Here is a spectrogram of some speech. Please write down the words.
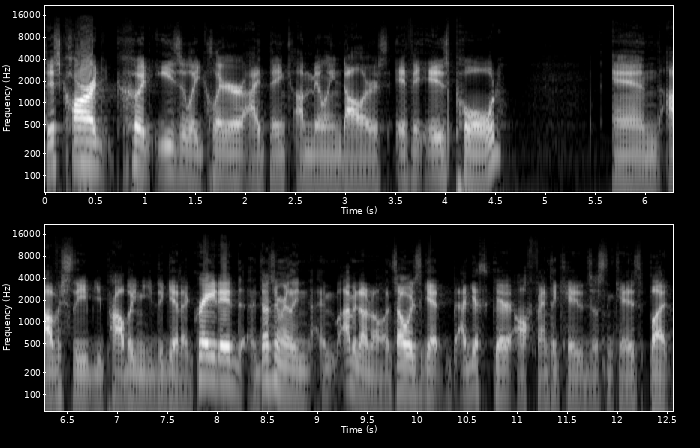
This card could easily clear, I think, a million dollars if it is pulled and obviously you probably need to get it graded. It doesn't really, I mean, I don't know. It's always get, I guess, get it authenticated just in case, but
